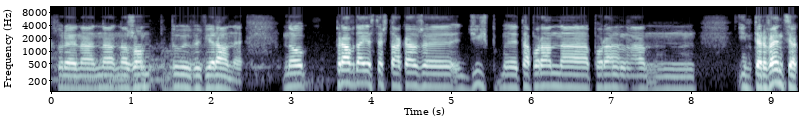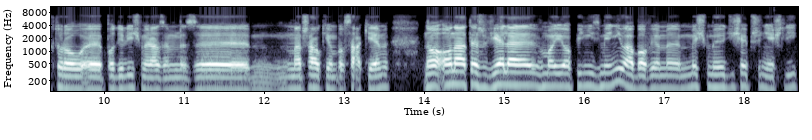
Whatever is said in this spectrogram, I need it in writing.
które na, na, na rząd były wywierane. No, prawda jest też taka, że dziś ta poranna, poranna mm, interwencja, którą e, podjęliśmy razem z mm, marszałkiem Bosakiem, no ona też wiele w mojej opinii zmieniła, bowiem e, myśmy dzisiaj przynieśli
